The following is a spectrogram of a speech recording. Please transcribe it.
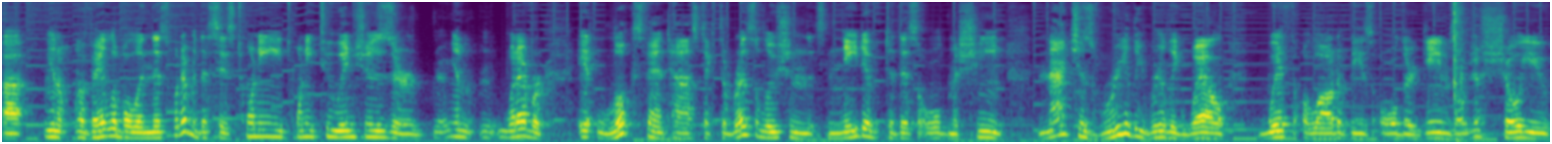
uh, you know, available in this, whatever this is, 20, 22 inches or, you know, whatever. It looks fantastic. The resolution that's native to this old machine matches really, really well with a lot of these older games. I'll just show you,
